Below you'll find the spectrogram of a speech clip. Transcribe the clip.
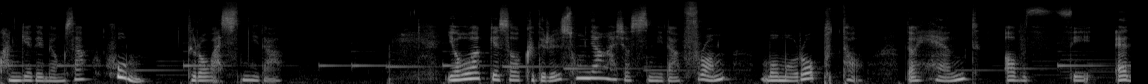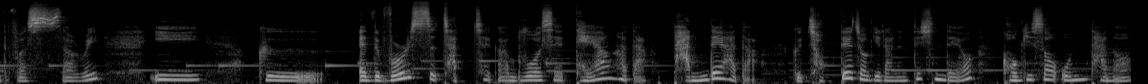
관계대명사 whom 들어왔습니다. 여호와께서 그들을 속량하셨습니다. from 뭐뭐로부터 the hand of the adversary 이 그 adverse 자체가 무엇에 대항하다, 반대하다, 그 적대적이라는 뜻인데요. 거기서 온 단어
